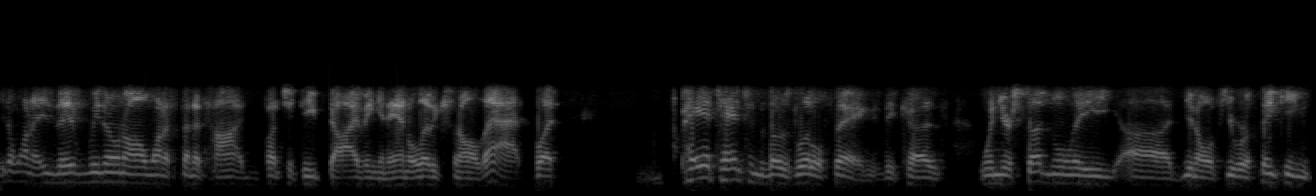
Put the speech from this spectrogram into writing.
you don't want to. We don't all want to spend a time, bunch of deep diving and analytics and all that, but pay attention to those little things because when you're suddenly, uh, you know, if you were thinking,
